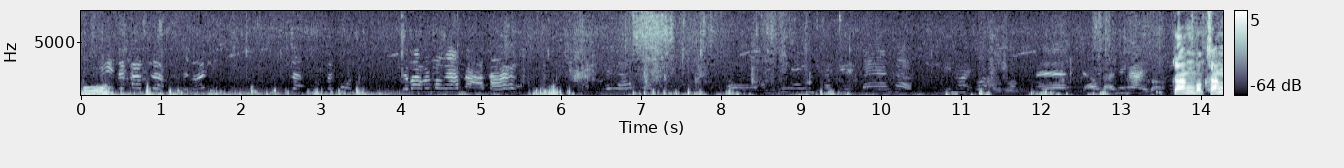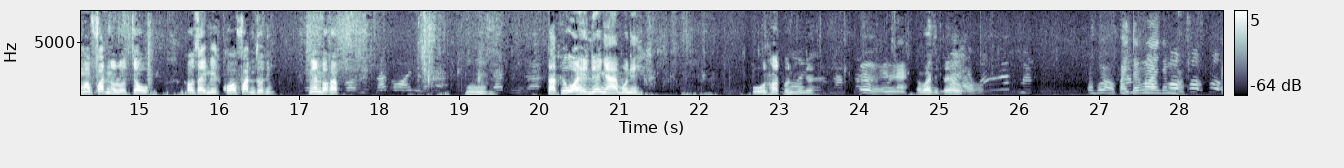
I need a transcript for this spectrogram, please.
โอ้แต่ว่างานหนาทางจ้างบักสังมาฟันเอารถเจ้า เขาใส่มีดขอฟันตัวนี้แม่นบ่ครับตัดอ้อยนี่แหละค่ะอืมตัดนี่ละตัดคือว่าเห็นเนื้อหญ้าหมื้นี่โอ้หอดเพิ่นหมดเลยเออนั่นแหละแต่ว่าสิไปเอาก็บ่เอาไปจังน้อยจังหวะไป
